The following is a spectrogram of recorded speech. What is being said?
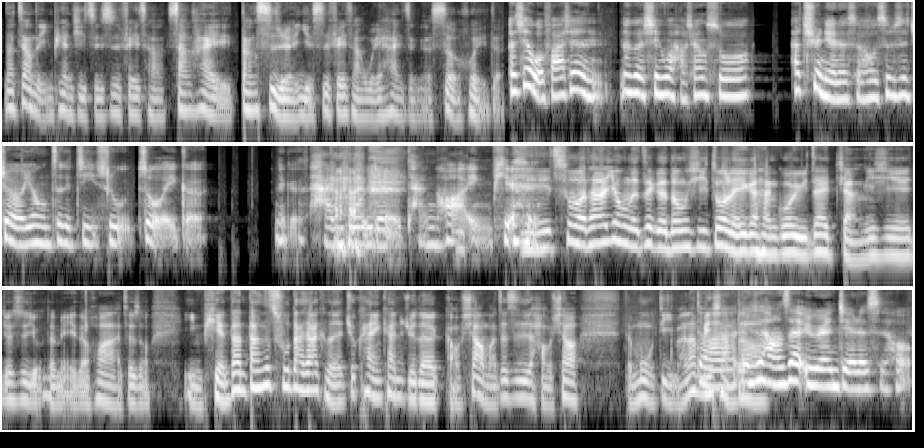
那这样的影片其实是非常伤害当事人，也是非常危害整个社会的。而且我发现那个新闻好像说，他去年的时候是不是就有用这个技术做了一个？那个韩国语的谈话影片，没错，他用了这个东西做了一个韩国语在讲一些就是有的没的话这种影片，但当初大家可能就看一看就觉得搞笑嘛，这是好笑的目的嘛，那没想到，也是好像在愚人节的时候，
